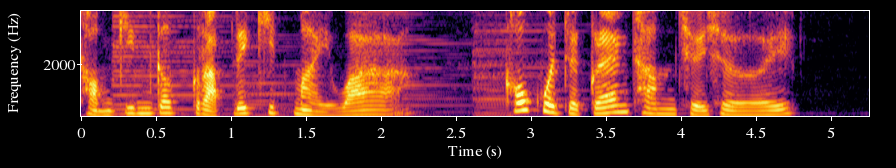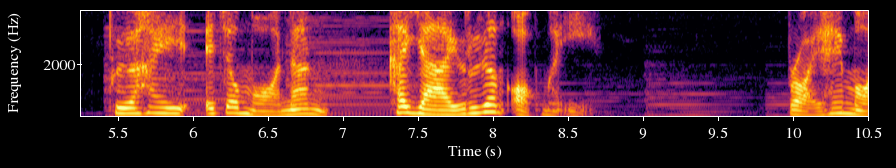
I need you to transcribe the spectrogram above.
ถอมกินก็กลับได้คิดใหม่ว่า เขาควรจะแกล้งทำเฉยๆ เพื่อให้ไอ้เจ้าหมอนั่นขยายเรื่องออกมาอีก ปล่อยให้หมอ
